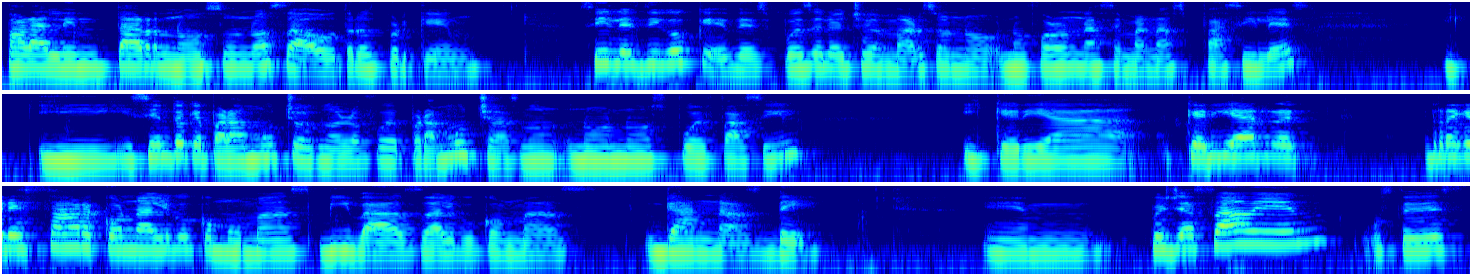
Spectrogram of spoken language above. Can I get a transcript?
para alentarnos unos a otros porque sí, les digo que después del 8 de marzo no, no fueron unas semanas fáciles y, y, siento que para muchos no lo fue, para muchas no, no nos fue fácil y quería, quería regresar con algo como más vivas, algo con más ganas de. Em, pues ya saben, ustedes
